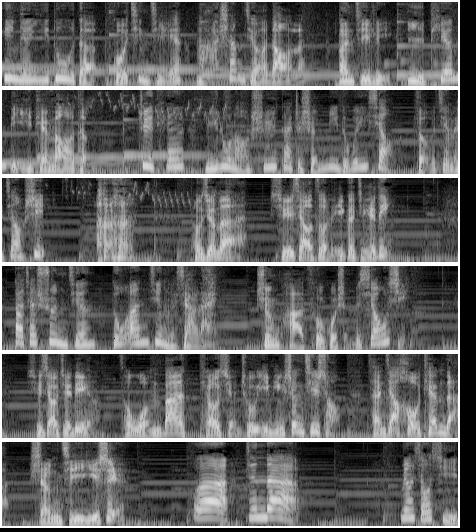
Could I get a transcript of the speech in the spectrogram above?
一年一度的国庆节马上就要到了，班级里一天比一天闹腾。这天，麋鹿老师带着神秘的微笑走进了教室。同学们，学校做了一个决定，大家瞬间都安静了下来，生怕错过什么消息。学校决定从我们班挑选出一名升旗手，参加后天的升旗仪式。哇，真的！喵小喜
